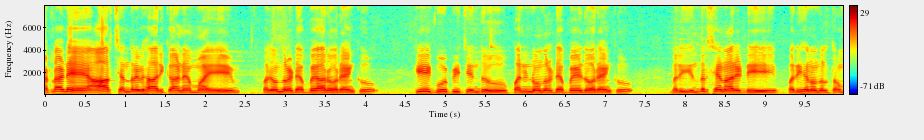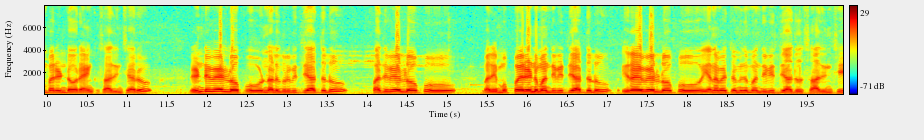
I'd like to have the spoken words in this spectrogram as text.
అట్లానే ఆర్ చంద్రవిహారిక అనే అమ్మాయి పది వందల డెబ్బై ఆరో ర్యాంకు కె గోపీచంద్ పన్నెండు వందల డెబ్బై ఐదో ర్యాంకు మరి ఇంద్రసేనారెడ్డి పదిహేను వందల తొంభై రెండో ర్యాంకు సాధించారు. రెండు లోపు నలుగురు విద్యార్థులు పదివేల లోపు మరి ముప్పై రెండు మంది విద్యార్థులు ఇరవై వేల లోపు ఎనభై తొమ్మిది మంది విద్యార్థులు సాధించి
